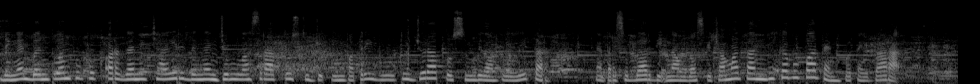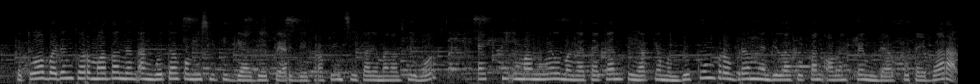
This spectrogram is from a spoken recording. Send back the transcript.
dengan bantuan pupuk organik cair dengan jumlah 174.790 liter yang tersebar di 16 kecamatan di Kabupaten Kutai Barat. Ketua Badan Kehormatan dan anggota Komisi 3 DPRD Provinsi Kalimantan Timur, Ekti Immanuel mengatakan pihaknya mendukung program yang dilakukan oleh Pemda Kutai Barat.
